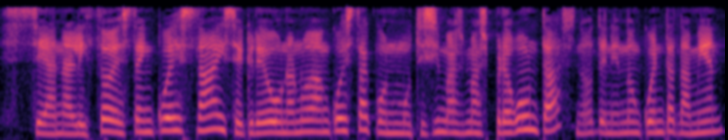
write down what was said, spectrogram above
se analizó esta encuesta y se creó una nueva encuesta con muchísimas más preguntas, ¿no? teniendo en cuenta también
